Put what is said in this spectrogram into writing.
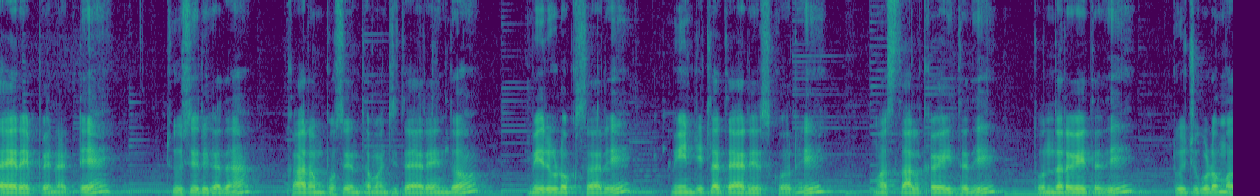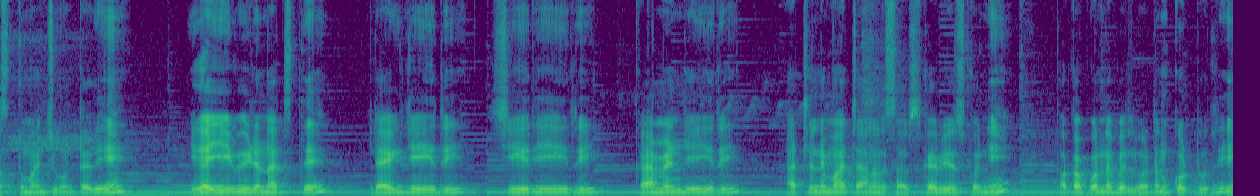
తయారైపోయినట్టే చూసిరు కదా కారం పూస ఎంత మంచి తయారైందో. మీరు కూడా ఒకసారి మీ ఇంటి ఇట్లా తయారు చేసుకోరి మస్తు అలకగా అవుతుంది తొందరగా అవుతుంది రుచి కూడా మస్తు మంచిగా ఉంటుంది ఇక ఈ వీడియో నచ్చితే లైక్ చేయరి షేర్ చేయరి కామెంట్ చేయరి అట్లనే మా ఛానల్ సబ్స్క్రైబ్ చేసుకొని పక్కకున్న బెల్ బటన్ కొట్టుర్రి.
